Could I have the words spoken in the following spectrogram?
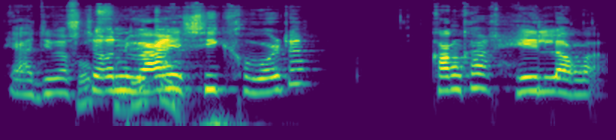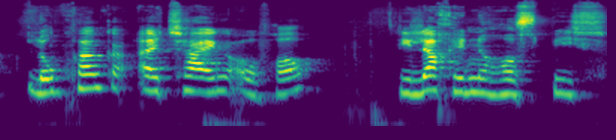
ja die was januari ziek geworden. Kanker, heel lange longkanker, uitzaaiingen overal. Die lag in een hospice.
